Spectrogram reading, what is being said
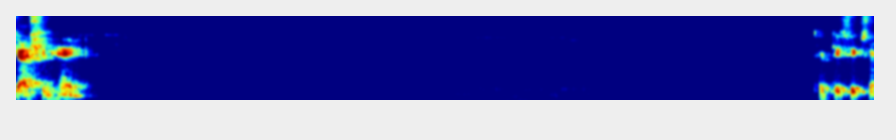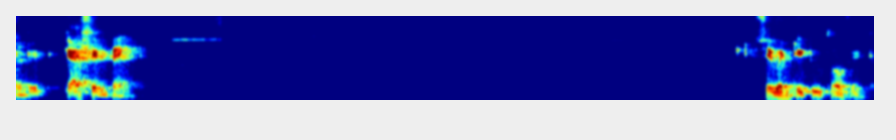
cash in hand thirty six hundred cash at bank seventy two thousand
